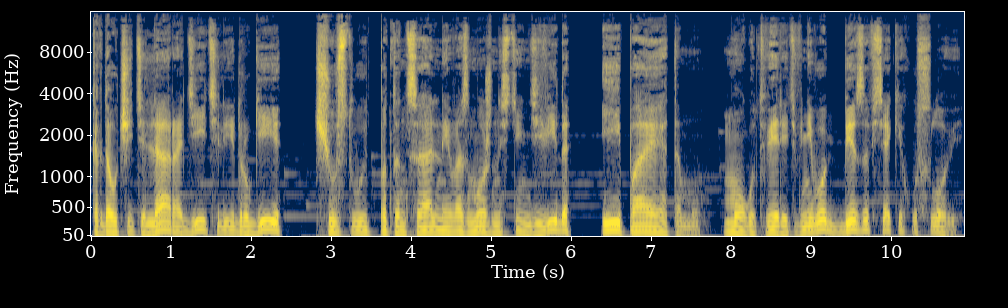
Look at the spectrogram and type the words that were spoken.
когда учителя, родители и другие чувствуют потенциальные возможности индивида и поэтому могут верить в него безо всяких условий,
